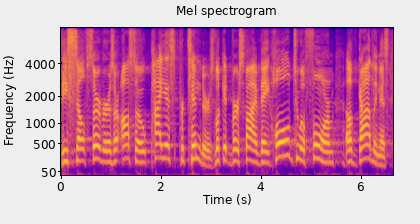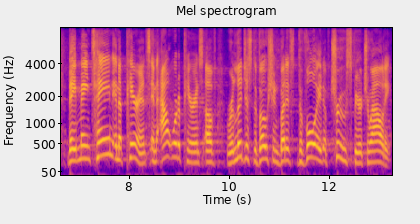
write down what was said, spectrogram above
These self servers are also pious pretenders. Look at verse 5. They hold to a form of godliness. They maintain an appearance, an outward appearance of religious devotion, but it's devoid of true spirituality.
